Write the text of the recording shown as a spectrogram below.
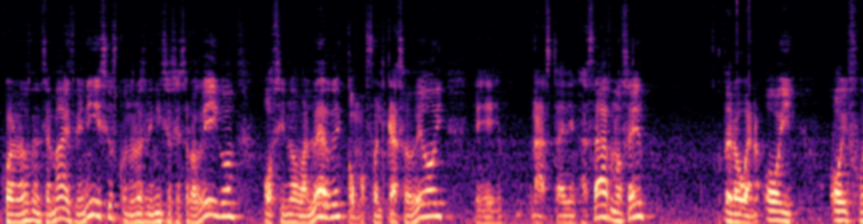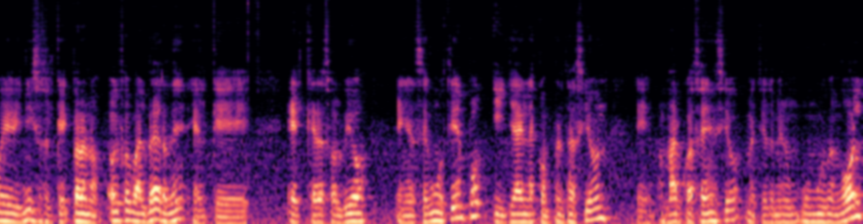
cuando no es Benzema es Vinicius, cuando no es Vinicius es Rodrigo, o si no Valverde, como fue el caso de hoy, eh, hasta Eden Hazard, no sé. Pero bueno, hoy, hoy fue Vinicius el que, pero no, hoy fue Valverde el que, el que resolvió en el segundo tiempo y ya en la compensación eh, Marco Asensio metió también un, muy buen gol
